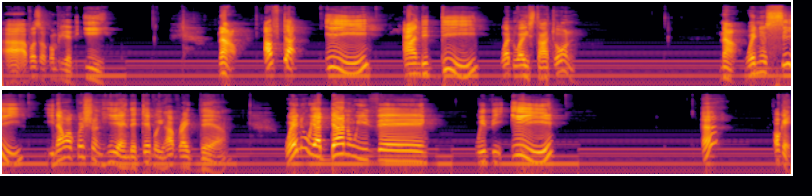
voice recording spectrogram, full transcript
uh, i've also completed e. Now after E and D, what do I start on? Now, when you see in our question here in the table you have right there, when we are done with the with the E, eh? okay,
